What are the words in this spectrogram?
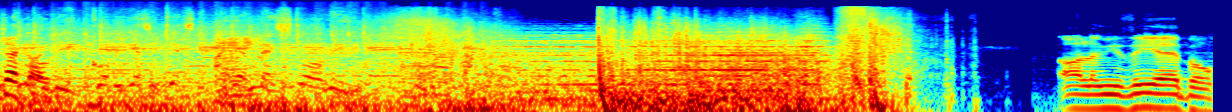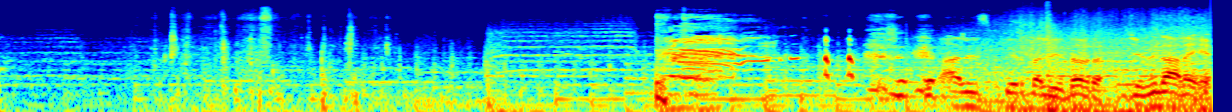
Poczekaj. Ale mi wyjebał. Ale spierdolili, dobra, idziemy dalej.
